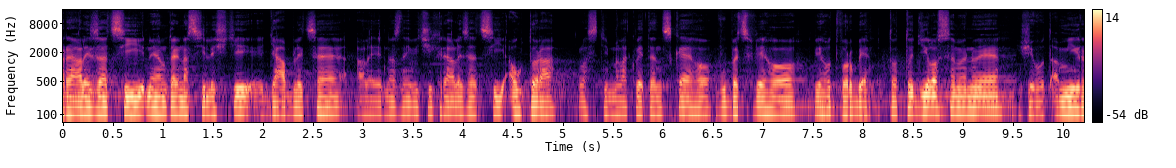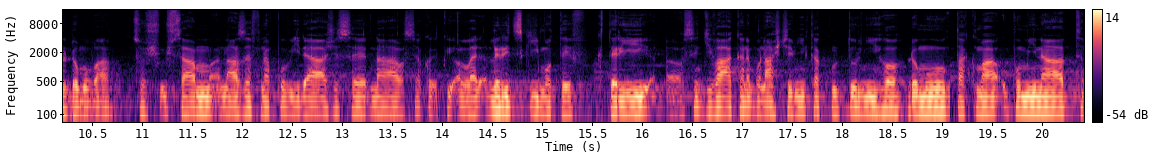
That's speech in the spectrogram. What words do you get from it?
realizací, nejenom tady na sídlišti Ďáblice, ale jedna z největších realizací autora Vlastimila Květenského vůbec v jeho, v jeho tvorbě. Toto dílo se jmenuje Život a mír domova, což už sám název napovídá, že se jedná vlastně jako, jako lirický motiv, který vlastně diváka nebo návštěvníka kulturního domu tak má upomínat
